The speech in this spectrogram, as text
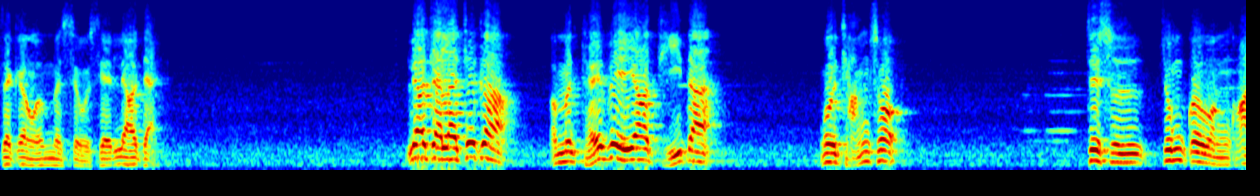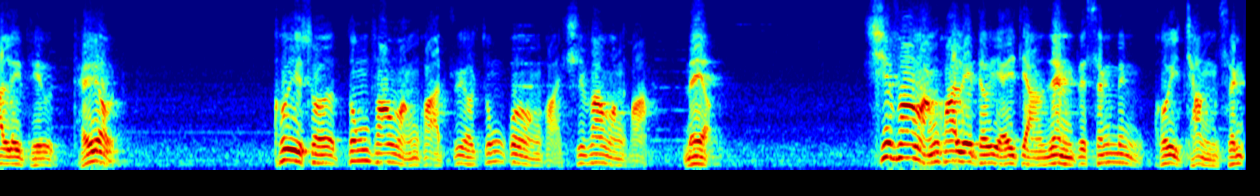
这个我们首先了解，了解了这个，我们特别要提的，我常说，这是中国文化里头特有的，可以说东方文化只有中国文化，西方文化没有。西方文化里头也讲人的生命可以长生，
